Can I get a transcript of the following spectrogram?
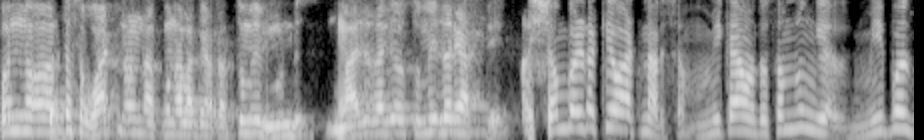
पण तसं वाटणार ना कुणाला बी आता? तुम्ही माझ्या जागेवर तुम्ही जरी असते. शंभर टक्के वाटणार. मी काय म्हणतो समजून घ्या. मी पण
